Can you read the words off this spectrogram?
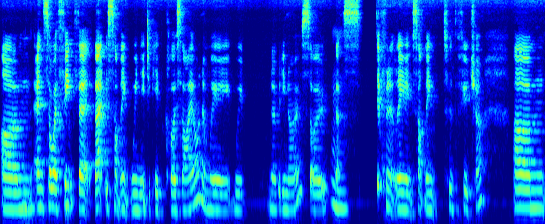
Um, mm. and so I think that that is something we need to keep a close eye on, and we we nobody knows. So mm. that's definitely something to the future. Um,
